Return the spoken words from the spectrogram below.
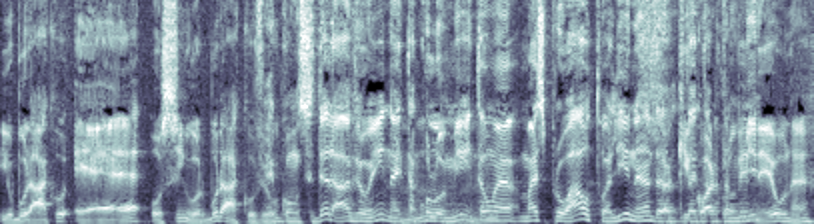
e o buraco é o senhor buraco, viu? É considerável, hein? Na Itacolomi, então é mais pro alto ali, né? Isso Da, aqui da corta pneu, né?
